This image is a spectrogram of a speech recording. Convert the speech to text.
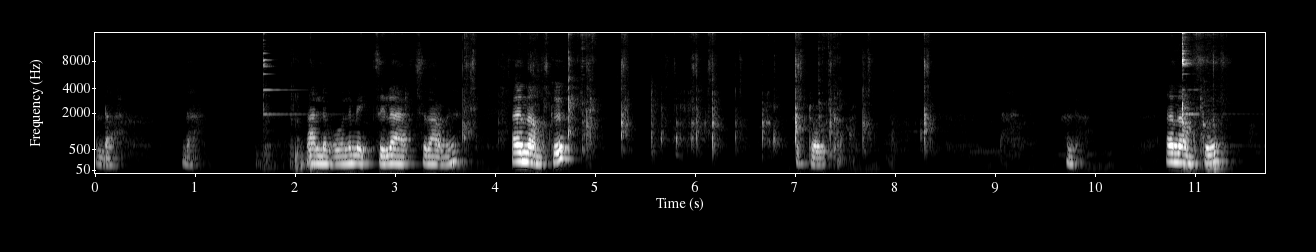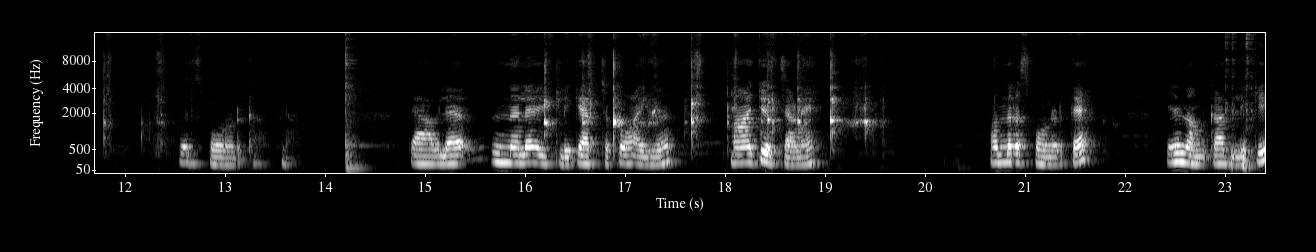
ഉണ്ടാ ഉണ്ടാ നല്ലപോലെ മിക്സിയിൽ അരച്ചതാണ്. അത് നമുക്ക് ഇട്ട് കൊടുക്കാം. കണ്ടോ? അത് നമുക്ക് ഒരു സ്പൂൺ എടുക്കാം. കണ്ടോ? രാവിലെ ഇന്നലെ ഇഡ്ഡലിക്ക് അരച്ചപ്പോൾ അതിന് മാറ്റി വെച്ചാണേ. ഒന്നര സ്പൂൺ എടുത്തേ. ഇനി നമുക്ക് അതിലേക്ക്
